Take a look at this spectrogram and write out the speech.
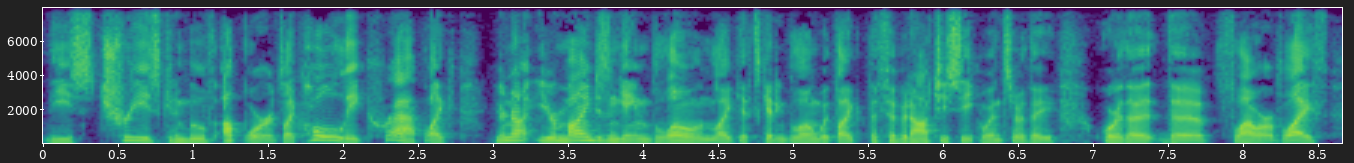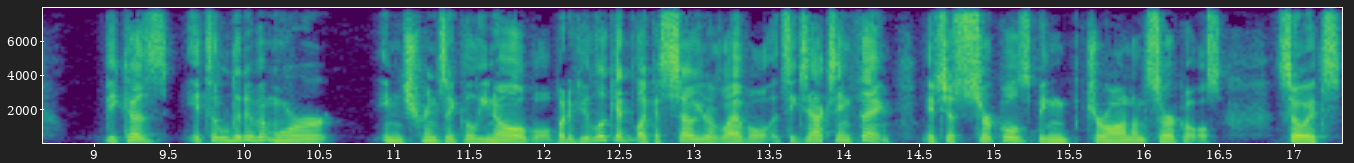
these trees can move upwards. Like holy crap! Like you're not your mind isn't getting blown like it's getting blown with like the Fibonacci sequence or the or the the flower of life because it's a little bit more intrinsically knowable. But if you look at like a cellular level, it's the exact same thing. It's just circles being drawn on circles. So it's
